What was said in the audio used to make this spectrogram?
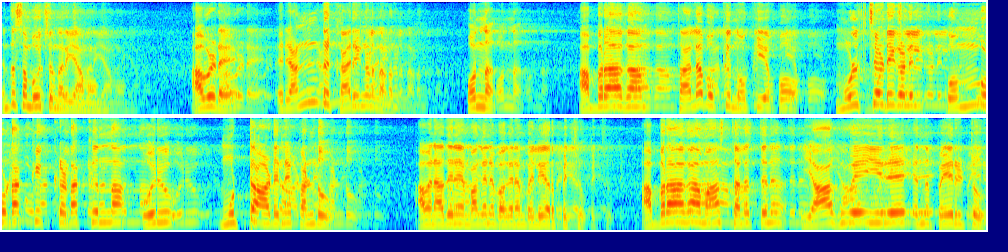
എന്ത് സംഭവിച്ചെന്നറിയാമോ? അവിടെ രണ്ട് കാര്യങ്ങൾ നടന്നു. ഒന്ന് അബ്രാഹാം തലപൊക്കി നോക്കിയപ്പോ മുൾച്ചെടികളിൽ കൊമ്പുടക്കി കിടക്കുന്ന ഒരു മുട്ടാടിനെ കണ്ടു. അവൻ അതിനെ മകന് പകരം ബലിയർപ്പിച്ചു. അബ്രാഹാം ആ സ്ഥലത്തിന് യാഹുവേയിരെ എന്ന് പേരിട്ടു.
